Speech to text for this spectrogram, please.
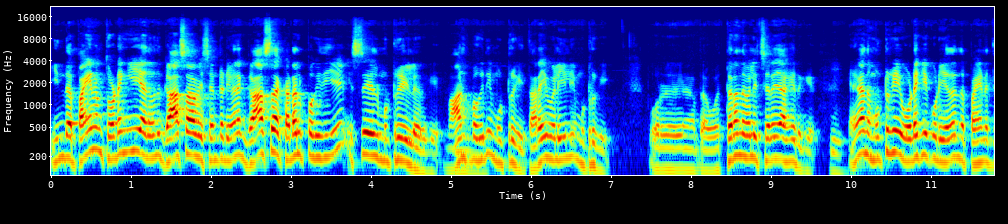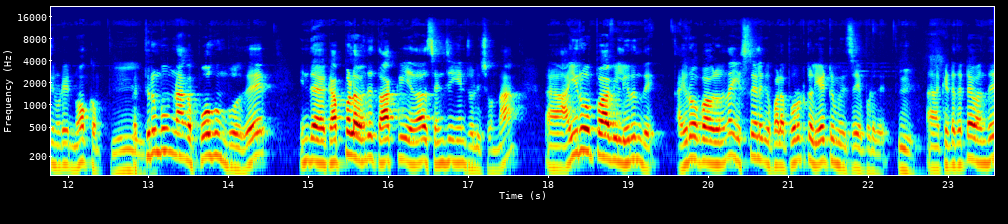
இந்த பயணம் தொடங்கி அது வந்து காசாவை சென்றடையும் காசா கடல் பகுதியே இஸ்ரேல் முற்றுகையில் இருக்குது வான். பகுதி முற்றுகை தரை வழியிலேயும் முற்றுகை ஒரு திறந்த வெளி சிறையாக இருக்குது. எனவே அந்த முற்றுகையை உடைக்கக்கூடியது அந்த பயணத்தினுடைய நோக்கம். இப்போ திரும்பவும் நாங்கள் போகும்போது இந்த கப்பலை வந்து தாக்கி ஏதாவது செஞ்சீங்கன்னு சொல்லி சொன்னால் ஐரோப்பாவில் இருந்து ஐரோப்பாவில் இருந்து தான் இஸ்ரேலுக்கு பல பொருட்கள் ஏற்றுமதி செய்யப்படுது கிட்டத்தட்ட வந்து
